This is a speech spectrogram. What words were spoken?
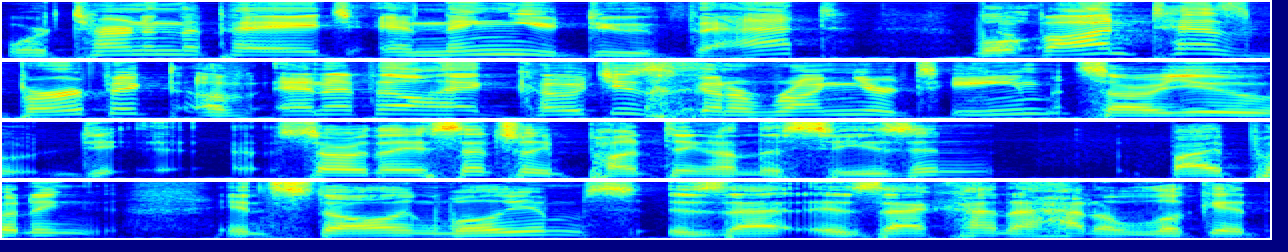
We're turning the page, and then you do that. Well- Devontae Burfict of NFL head coaches is going to run your team. so are you? So are they essentially punting on the season? by putting installing Williams? Is that is that kind of how to look at?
